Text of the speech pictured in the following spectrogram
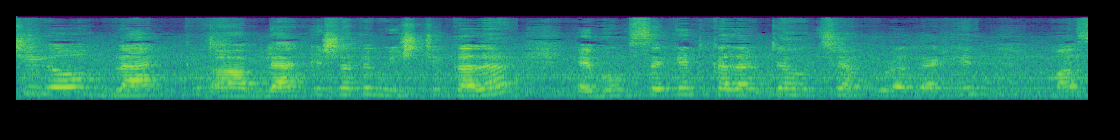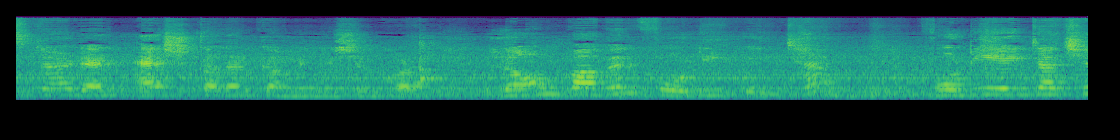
ছিল ব্ল্যাক ব্ল্যাকের সাথে মিষ্টি কালার এবং সেকেন্ড কালারটা হচ্ছে আপনারা দেখেন, mustard and ash colour combination করা। লং পাবেন ফোর্টি এইট হ্যাঁ? ফোর্টি এইট আছে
